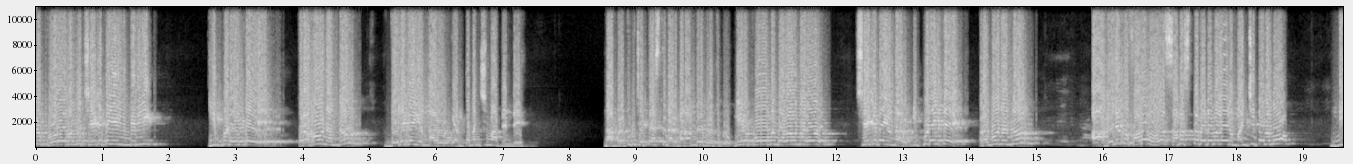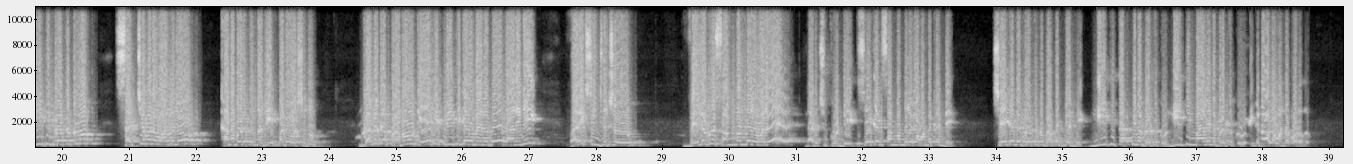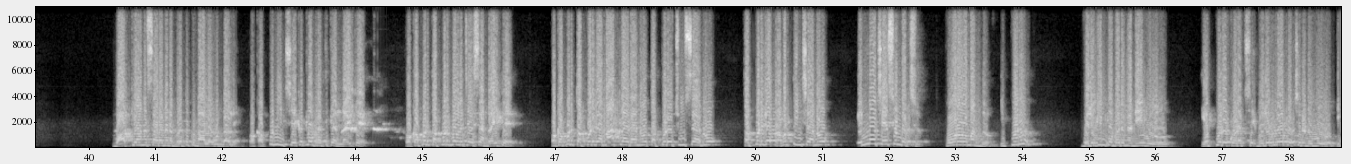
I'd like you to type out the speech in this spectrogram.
మీరు పూర్వముందు చీకటి ఉండిరి. ఇప్పుడైతే ప్రభు నందు వెలుగై ఉన్నారు. ఎంత మంచి మాట అండి నా బ్రతుకు చెప్పేస్తున్నాడు మన అందరి బ్రతుకు. మీరు పూర్వముందు ఎలా ఉన్నారు? చీకటై ఉన్నారు. ఇప్పుడైతే ప్రభునందు ఆ వెలుగు ఫలము సమస్త విధములైన మంచితనము నీతి బ్రతుకు సత్యమున వాటిలో కనబడుతున్నది. పదవచనం గనుక ప్రభువుకి ఏది ప్రీతికరమైనదో దానిని పరీక్షించచ్చు వెలుగు సంబంధుల వలె నడుచుకోండి. చీకటి సంబంధులుగా ఉండకండి. చీకటి బ్రతుకు బ్రతకండి. నీతి తప్పిన బ్రతుకు నీతి మాలిన బ్రతుకు ఇంక నాలో ఉండకూడదు. వాక్యానుసారమైన బ్రతుకు నాలో ఉండాలి. ఒకప్పుడు నేను చీకట్లో బ్రతికాను రైతే. ఒకప్పుడు తప్పుడు పనులు చేశాను రైతే. ఒకప్పుడు తప్పుడుగా మాట్లాడాను తప్పుడే చూశాను తప్పుడుగా ప్రవర్తించాను ఎన్నో చేసుండొచ్చు పూర్వమందు. ఇప్పుడు వెలిగింపబడిన నీవు ఎప్పుడు కూడా వెలుగులోకి వచ్చిన నువ్వు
